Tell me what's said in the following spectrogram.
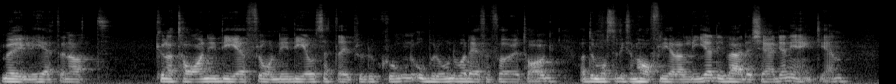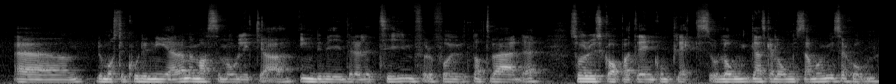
möjligheten att kunna ta en idé från idé och sätta i produktion oberoende vad det är för företag. Att du måste liksom ha flera led i värdekedjan egentligen. Eh, Du måste koordinera med massor med olika individer eller team för att få ut något värde. Så har du skapat en komplex och lång, ganska långsam organisation.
